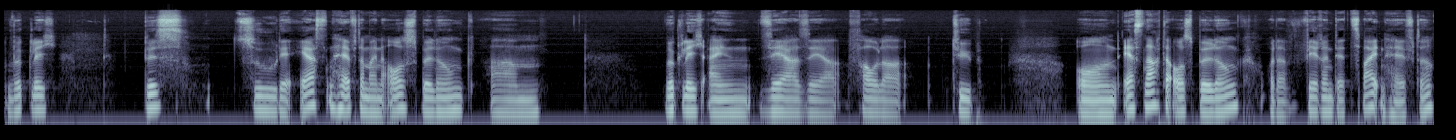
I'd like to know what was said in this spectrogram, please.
wirklich bis zu der ersten Hälfte meiner Ausbildung ähm, wirklich ein sehr, sehr fauler Typ. Und erst nach der Ausbildung oder während der zweiten Hälfte,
